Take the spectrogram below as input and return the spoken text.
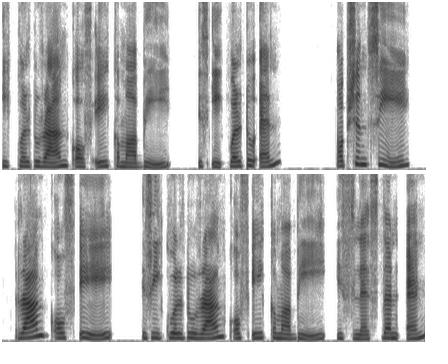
equal to rank of A comma B is equal to n, option C rank of A is equal to rank of A comma B is less than n?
